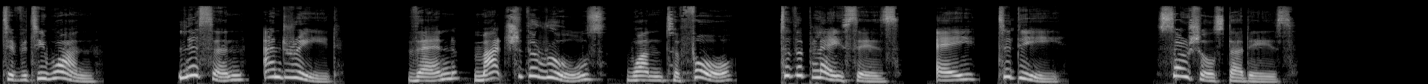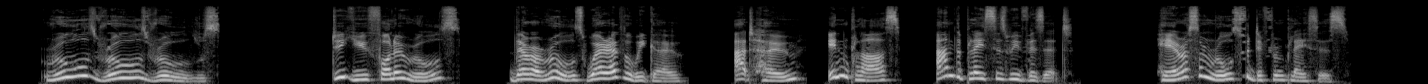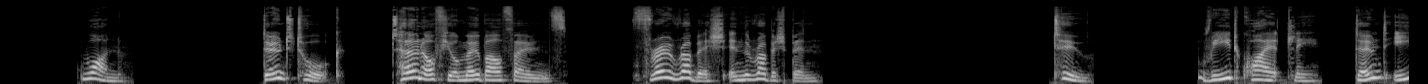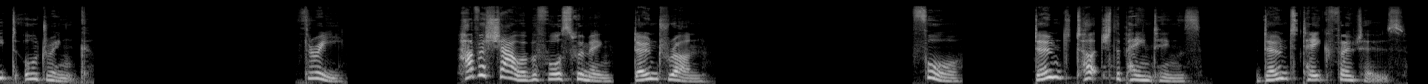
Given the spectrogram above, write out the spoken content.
Activity 1. Listen and read. Then match the rules 1 to 4 to the places A to D. Social Studies. Rules, rules, rules. Do you follow rules? There are rules wherever we go at home, in class, and the places we visit. Here are some rules for different places. 1. Don't talk. Turn off your mobile phones. Throw rubbish in the rubbish bin. 2. Read quietly. Don't eat or drink. 3. Have a shower before swimming. Don't run. 4. Don't touch the paintings. Don't take photos.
